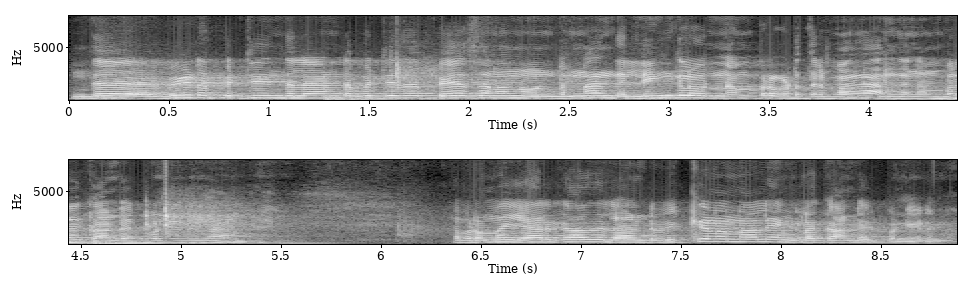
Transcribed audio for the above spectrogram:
இந்த வீடை பற்றி இந்த லேண்டை பற்றி ஏதாவது பேசணும்னு உண்டுன்னா இந்த லிங்கில் ஒரு நம்பர் கொடுத்துருப்பாங்க. அந்த நம்பரை காண்டாக்ட் பண்ணிவிடுங்க அப்புறமா யாருக்காவது லேண்ட் விற்கணுன்னாலும் எங்களை காண்டாக்ட் பண்ணிவிடுங்க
